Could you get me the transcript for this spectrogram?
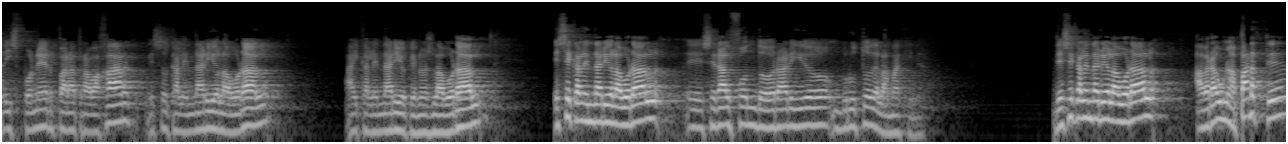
disponer para trabajar, es el calendario laboral, hay calendario que no es laboral, ese calendario laboral eh, será el fondo horario bruto de la máquina. De ese calendario laboral habrá una parte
